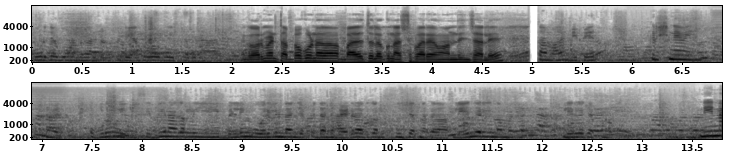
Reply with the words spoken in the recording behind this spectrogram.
పూర్తి బాగుంటుంది అంటారు? అంటే ఎంతవరకు ఇష్టపడుతుంది గవర్నమెంట్ తప్పకుండా బాధితులకు నష్టపరిహారం అందించాలి. మీ పేరు? కృష్ణవేణి. ఇప్పుడు ఈ సిద్ధినగర్లో ఈ బిల్డింగ్ ఒరిగిందని చెప్పి దాన్ని హైదరాబాద్ గారు కూల్చేస్తున్నారు కదా అసలు ఏం జరిగిందమ్మా? క్లియర్గా చెప్పండి. నిన్న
